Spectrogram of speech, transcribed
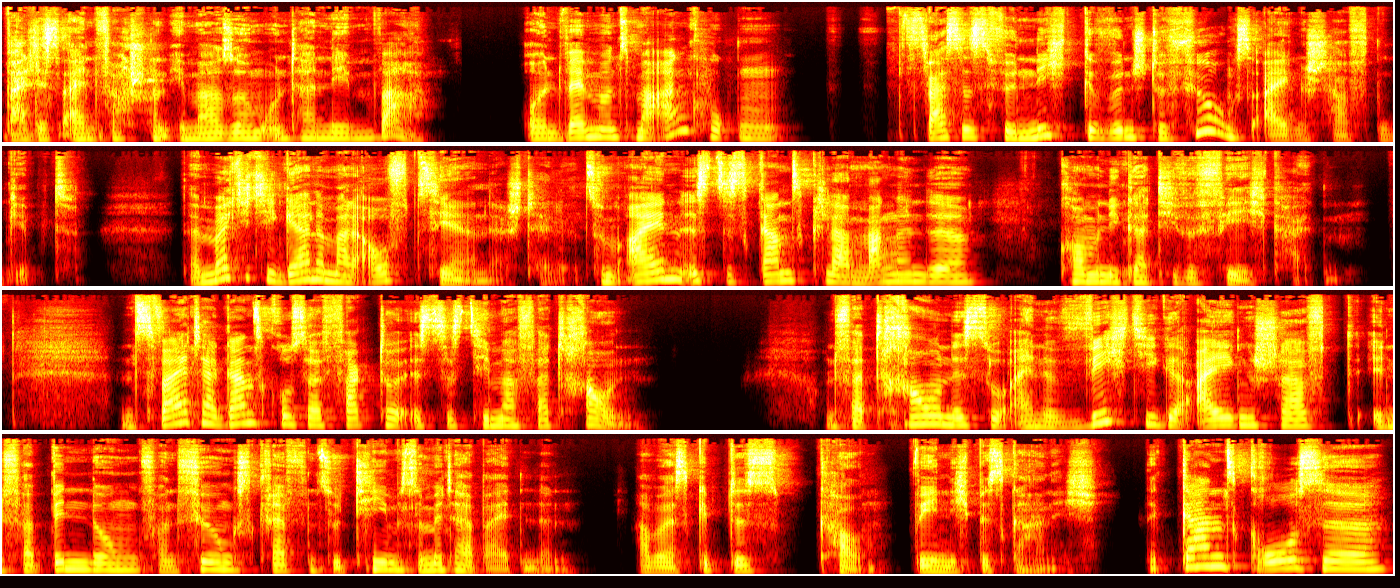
weil es einfach schon immer so im Unternehmen war. Und wenn wir uns mal angucken, was es für nicht gewünschte Führungseigenschaften gibt, dann möchte ich die gerne mal aufzählen an der Stelle. Zum einen ist es ganz klar mangelnde kommunikative Fähigkeiten. Ein zweiter ganz großer Faktor ist das Thema Vertrauen. Und Vertrauen ist so eine wichtige Eigenschaft in Verbindung von Führungskräften zu Teams und Mitarbeitenden. Aber es gibt es kaum, wenig bis gar nicht. Eine ganz große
